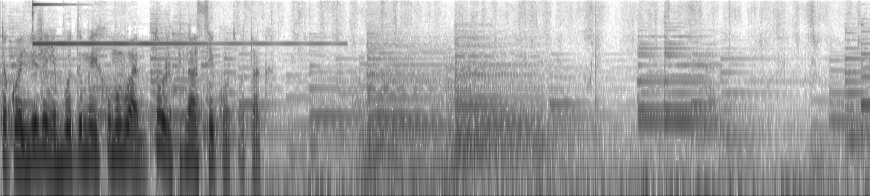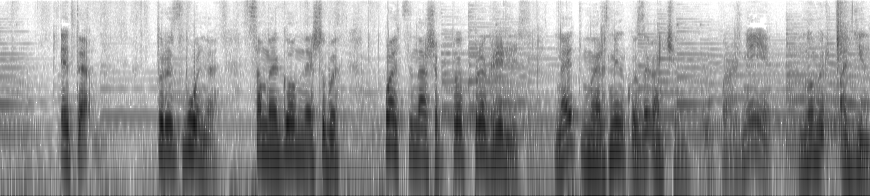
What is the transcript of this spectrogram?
Такое движение, будто мы их умываем. Тоже 15 секунд. Вот так. Это произвольно. Самое главное, чтобы пальцы наши прогрелись. На этом мы разминку заканчиваем. Упражнение номер один.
